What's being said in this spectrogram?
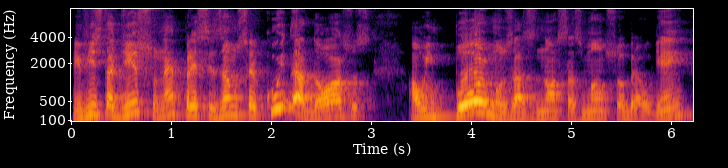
Em vista disso, né, precisamos ser cuidadosos ao impormos as nossas mãos sobre alguém.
